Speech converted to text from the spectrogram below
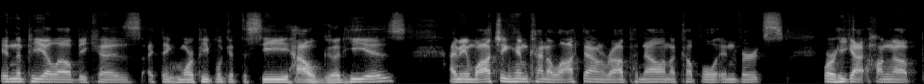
in the PLL because I think more people get to see how good he is. I mean, watching him kind of lock down Rob Pannell on a couple inverts where he got hung up.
